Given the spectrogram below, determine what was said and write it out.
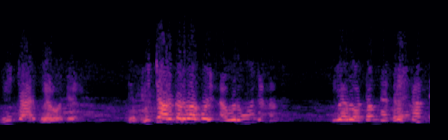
વિચાર ભેળો છે. વિચાર કરવા કોઈ નવરું જ નથી. તમને દ્રષ્ટાંત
